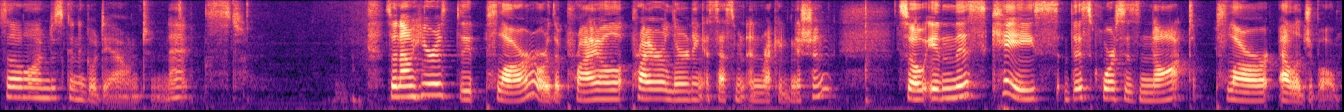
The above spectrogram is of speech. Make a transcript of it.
So I'm just going to go down to next. So now here is the PLAR or the prior, prior Learning Assessment and Recognition. So in this case, this course is not PLAR eligible.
